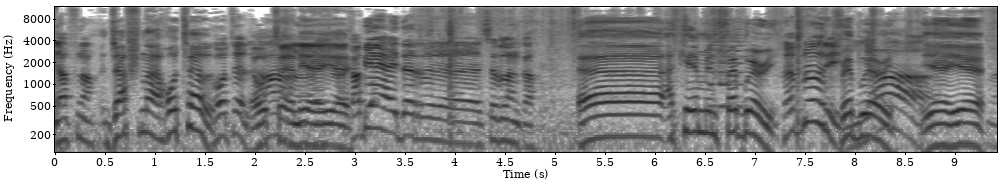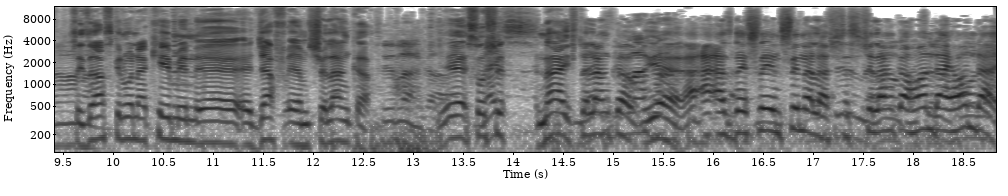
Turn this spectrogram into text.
जाफना Jaffna hotel होटल hotel yeah yeah कभी आया इधर अ, श्रीलंका Uh, I came in February. February. February. Yeah, yeah. yeah. Ah. So he's asking when I came in uh, Jaff, um, Sri Lanka. Sri Lanka. Yeah, so nice, Sri, nice, Sri, Lanka. Lanka. Yeah, as they say in Sinhala, Sri, Sri Lanka Hyundai Hyundai.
